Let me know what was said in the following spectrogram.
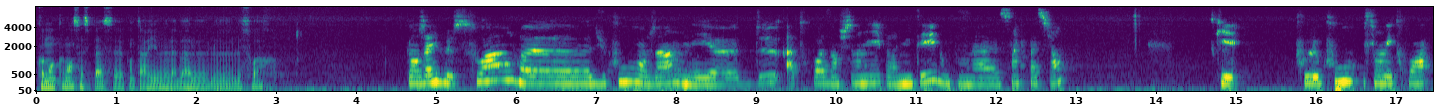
Comment, comment ça se passe euh, quand tu arrives là-bas le, soir? Quand j'arrive le soir, euh, du coup, en général, on est euh, deux à trois infirmiers par unité, donc on a cinq patients. Ce qui est, pour le coup, si on est trois,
